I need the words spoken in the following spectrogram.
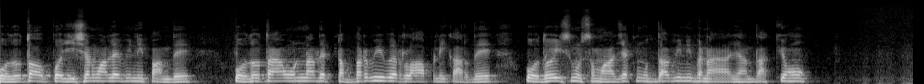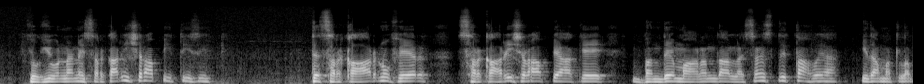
ਉਦੋਂ ਤਾਂ ਓਪੋਜੀਸ਼ਨ ਵਾਲੇ ਵੀ ਨਹੀਂ ਪਾਉਂਦੇ, ਉਦੋਂ ਤਾਂ ਉਹਨਾਂ ਦੇ ਟੱਬਰ ਵੀ ਵਿਰਲਾਪ ਨਹੀਂ ਕਰਦੇ, ਉਦੋਂ ਇਸ ਨੂੰ ਸਮਾਜਿਕ ਮੁੱਦਾ ਵੀ ਨਹੀਂ ਬਣਾਇਆ ਜਾਂਦਾ। ਕਿਉਂ? ਕਿਉਂਕਿ ਉਹਨਾਂ ਨੇ ਸਰਕਾਰੀ ਸ਼ਰਾਬ ਪੀਤੀ ਸੀ। ਤੇ ਸਰਕਾਰ ਨੂੰ ਫਿਰ ਸਰਕਾਰੀ ਸ਼ਰਾਬ ਪਿਆ ਕੇ ਬੰਦੇ ਮਾਰਨ ਦਾ ਲਾਇਸੈਂਸ ਦਿੱਤਾ ਹੋਇਆ, ਇਹਦਾ ਮਤਲਬ।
